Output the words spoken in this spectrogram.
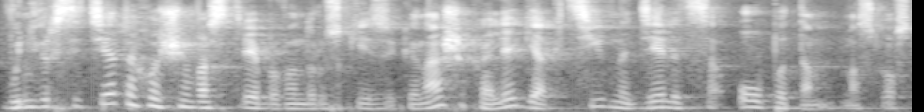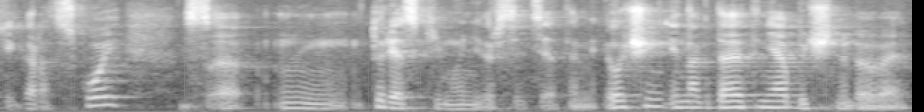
В университетах очень востребован русский язык, и наши коллеги активно делятся опытом Московский городской с м, турецкими университетами. И очень иногда это необычно бывает.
